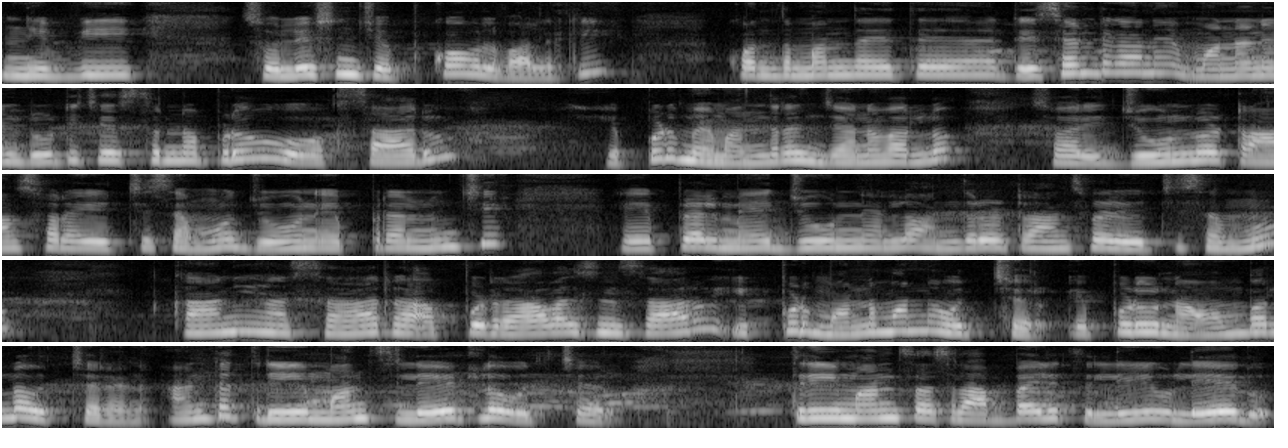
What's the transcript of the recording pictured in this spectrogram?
నివ్వి సొల్యూషన్ చెప్పుకోవాలి వాళ్ళకి. కొంతమంది అయితే రీసెంట్గానే మొన్న నేను డ్యూటీ చేస్తున్నప్పుడు ఒకసారి ఎప్పుడు మేమందరం జనవరిలో సారీ జూన్లో ట్రాన్స్ఫర్ అయ్యి వచ్చేసాము. జూన్ ఏప్రిల్ నుంచి ఏప్రిల్ మే జూన్ నెలలో అందరూ ట్రాన్స్ఫర్ అయ్యి వచ్చేసాము. కానీ ఆ సార్ అప్పుడు రావాల్సిన సారు ఇప్పుడు మొన్న మొన్న వచ్చారు. ఎప్పుడు నవంబర్లో వచ్చారని. అంటే త్రీ మంత్స్ లేట్లో వచ్చారు. త్రీ మంత్స్ అసలు అబ్బాయిలకి లీవ్ లేదు.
